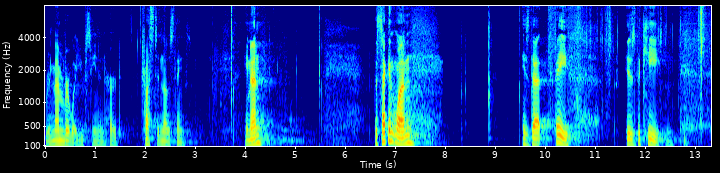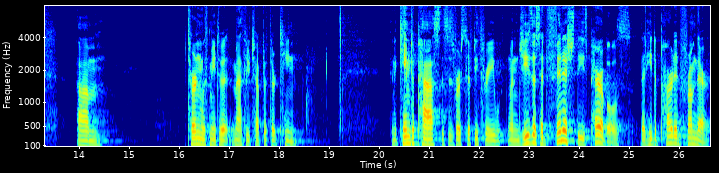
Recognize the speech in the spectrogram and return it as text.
Remember what you've seen and heard. Trust in those things. Amen? The second one is that faith is the key. Um, turn with me to Matthew chapter 13. And it came to pass, this is verse 53, when Jesus had finished these parables, that he departed from there.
